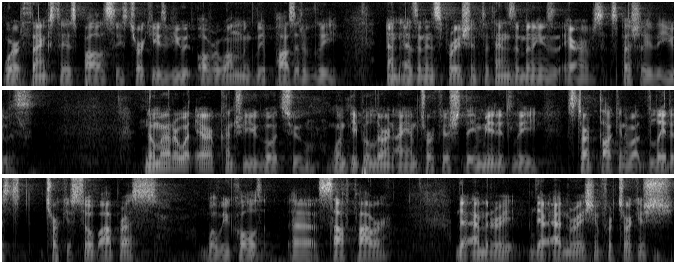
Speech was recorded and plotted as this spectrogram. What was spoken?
where thanks to his policies, Turkey is viewed overwhelmingly positively and as an inspiration to tens of millions of Arabs, especially the youth. No matter what Arab country you go to, when people learn I am Turkish, they immediately start talking about the latest Turkish soap operas, what we call uh, soft power, their, admira their admiration for Turkish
